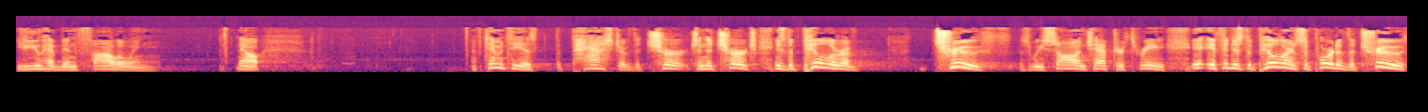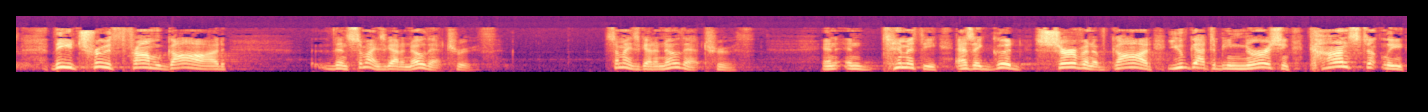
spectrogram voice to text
you have been following. Now, if Timothy is the pastor of the church, and the church is the pillar of truth, as we saw in chapter 3, if it is the pillar and support of the truth, the truth from God, then somebody's got to know that truth. Somebody's got to know that truth. And, and Timothy, as a good servant of God, you've got to be nourishing, constantly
